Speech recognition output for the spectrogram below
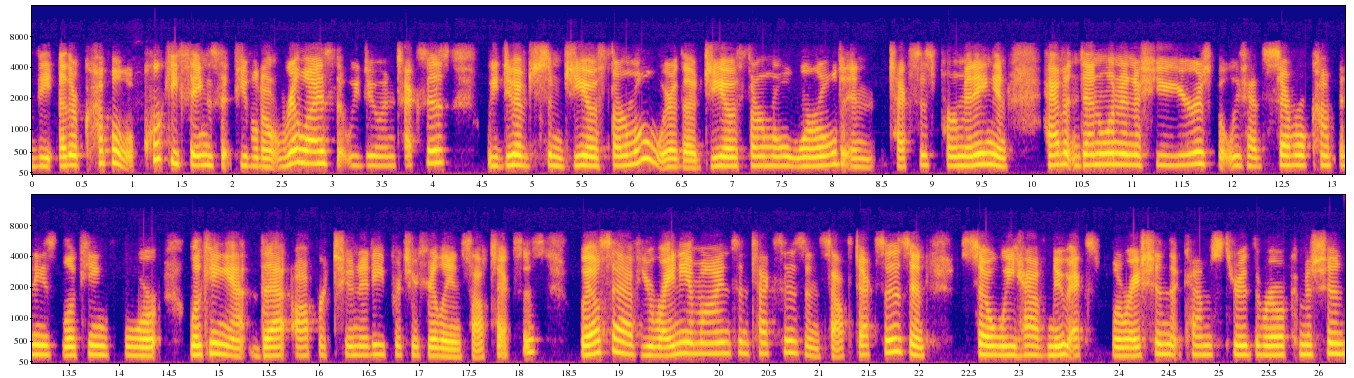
the other couple quirky things that people don't realize that we do in Texas. We do have some geothermal. We're the geothermal world in Texas permitting and haven't done one in a few years, but we've had several companies looking for looking at that opportunity, particularly in South Texas. We also have uranium mines in Texas and South Texas, and so we have new exploration that comes through the Railroad Commission.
